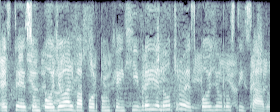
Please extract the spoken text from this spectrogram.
Este es un pollo al vapor con jengibre y el otro es pollo rostizado.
